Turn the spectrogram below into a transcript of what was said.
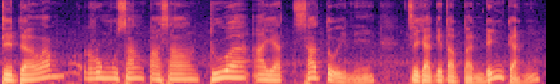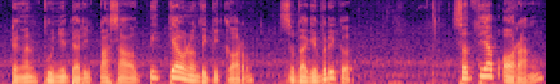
Di dalam rumusan pasal 2 ayat 1 ini jika kita bandingkan dengan bunyi dari pasal 3 Undang Tipikor sebagai berikut. Setiap orang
